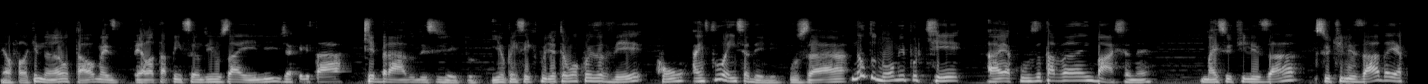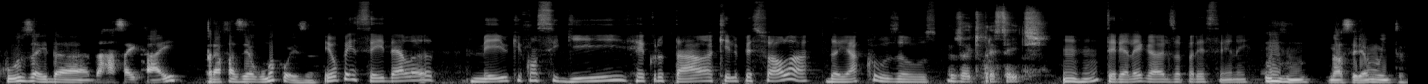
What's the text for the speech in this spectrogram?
ela fala que não tal, mas ela tá pensando em usar ele já que ele tá quebrado desse jeito. E eu pensei que podia ter alguma coisa a ver com a influência dele. Usar, não do nome porque a Yakuza tava em baixa, né? Mas se utilizar, se utilizar da Yakuza e da, da Hasaikai pra fazer alguma coisa. Eu pensei dela meio que conseguir recrutar aquele pessoal lá, da Yakuza. Os... Os oito preceitos. Uhum. Seria legal eles aparecerem. Uhum. Nossa, seria muito.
